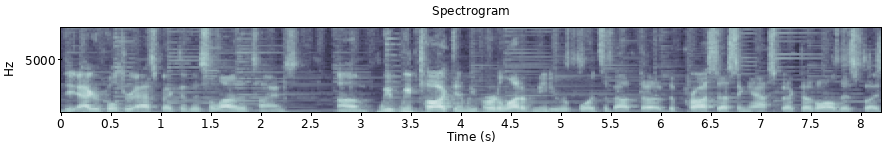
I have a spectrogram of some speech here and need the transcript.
the agriculture aspect of this a lot of the times. Um, we've, we've talked and we've heard a lot of media reports about the, the processing aspect of all this, but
